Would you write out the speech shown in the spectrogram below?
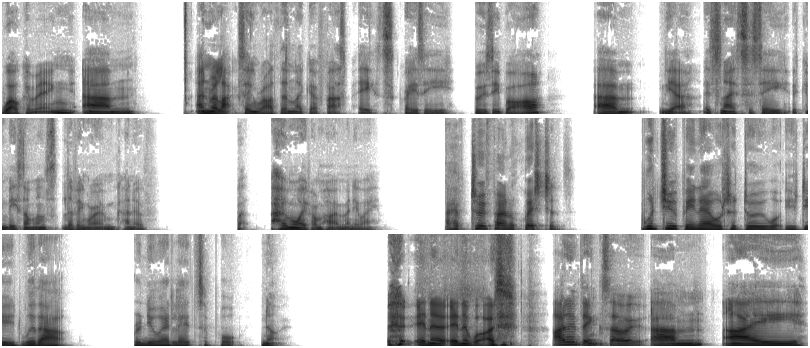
welcoming um, and relaxing rather than like a fast paced crazy boozy bar. Um, yeah, it's nice to see it can be someone's living room kind of, but home away from home anyway. I have two final questions. Would you have been able to do what you did without Renew Adelaide support? No. in a in a word, I don't think so. Um, I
